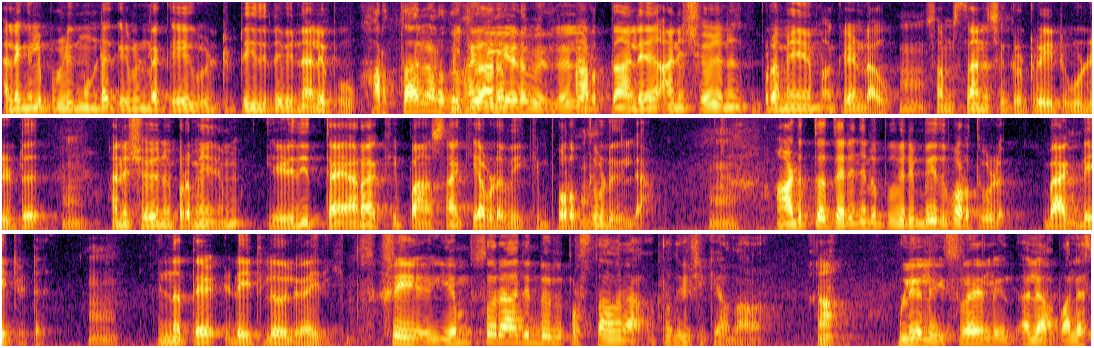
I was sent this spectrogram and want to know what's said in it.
അല്ലെങ്കിൽ പുള്ളി മുണ്ടൊക്കെ മുണ്ടക്കൈ ഇട്ടിട്ട് ഇതിന്റെ പിന്നാലെ പോകും. ഹർത്താൽ ഹർത്താൽ അനുശോചന പ്രമേയം ഒക്കെ ഉണ്ടാവും. സംസ്ഥാന സെക്രട്ടേറിയറ്റ് കൂടിയിട്ട് അനുശോചന പ്രമേയം എഴുതി തയ്യാറാക്കി പാസ്സാക്കി അവിടെ വയ്ക്കും. പുറത്തുവിടില്ല അടുത്ത തെരഞ്ഞെടുപ്പ് വരുമ്പോൾ ഇത് പുറത്തുവിടും ബാക്ക് ഡേറ്റ് ഇട്ട്. ഇന്നത്തെ ഡേറ്റിലോ ആയിരിക്കും പക്ഷേ എം സ്വരാജിന്റെ ഒരു പ്രസ്താവന പ്രതീക്ഷിക്കാവുന്നതാണ്. ആ. പുള്ളിയല്ല ഇസ്രായേൽ അല്ല പലസ്തീൻ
